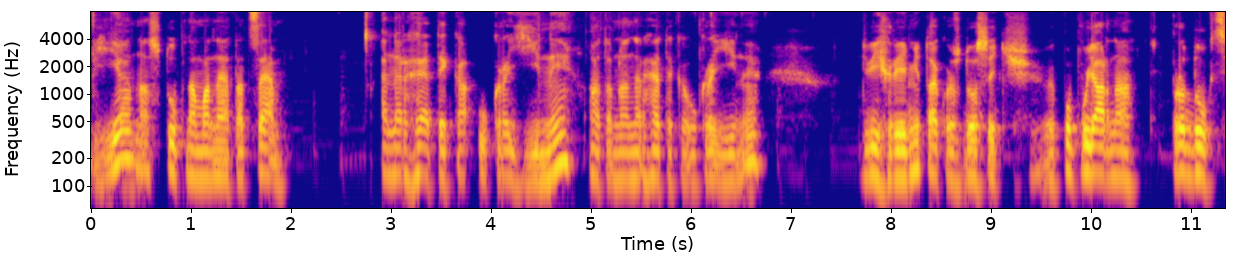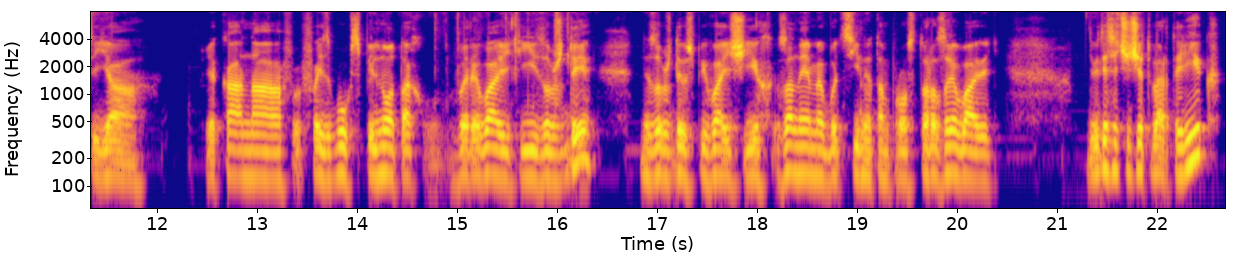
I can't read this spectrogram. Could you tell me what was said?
Є наступна монета це енергетика України, атомна енергетика України. 2 гривні, також досить популярна продукція, яка на Фейсбук спільнотах виривають її завжди. Не завжди вспіваєш їх за ними, бо ціни там просто розривають. 2004 рік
